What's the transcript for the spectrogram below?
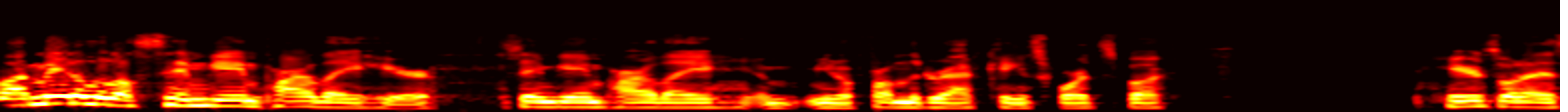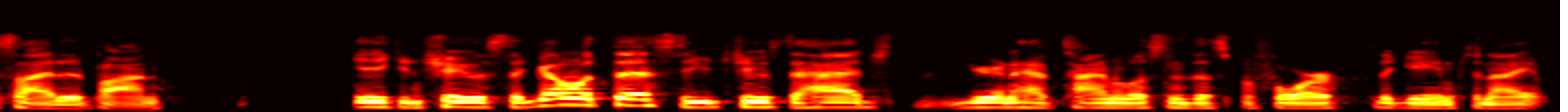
Well, I made a little same game parlay here. Same game parlay, um, you know, from the DraftKings Sportsbook. Here's what I decided upon. You can choose to go with this. You choose to hedge. You're gonna have time to listen to this before the game tonight.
